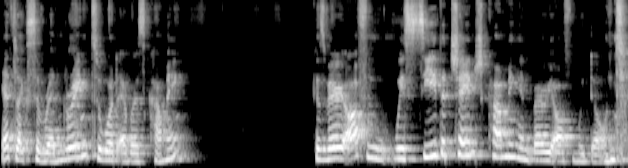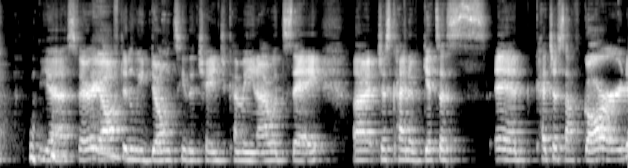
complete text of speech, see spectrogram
yeah, it's like surrendering to whatever is coming. Because very often we see the change coming and very often we don't. Yes very often we don't see the change coming. I would say uh, it just kind of gets us and catch us off guard.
